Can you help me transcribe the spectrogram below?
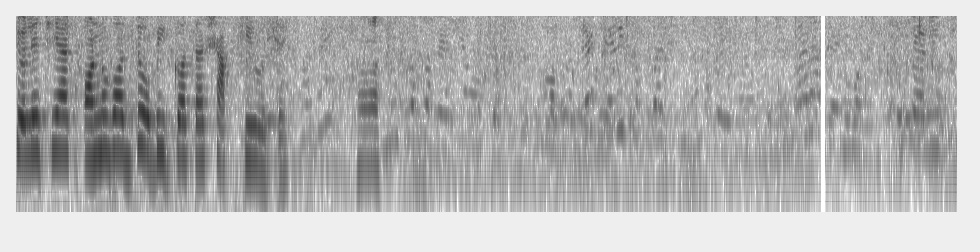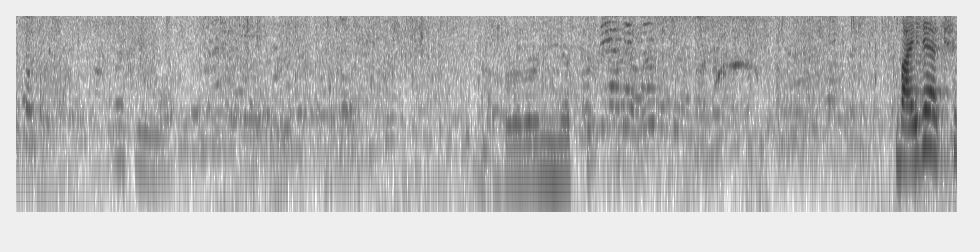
চলেছে এক অনবদ্য অভিজ্ঞতার সাক্ষী হতে। বাইরে একশো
